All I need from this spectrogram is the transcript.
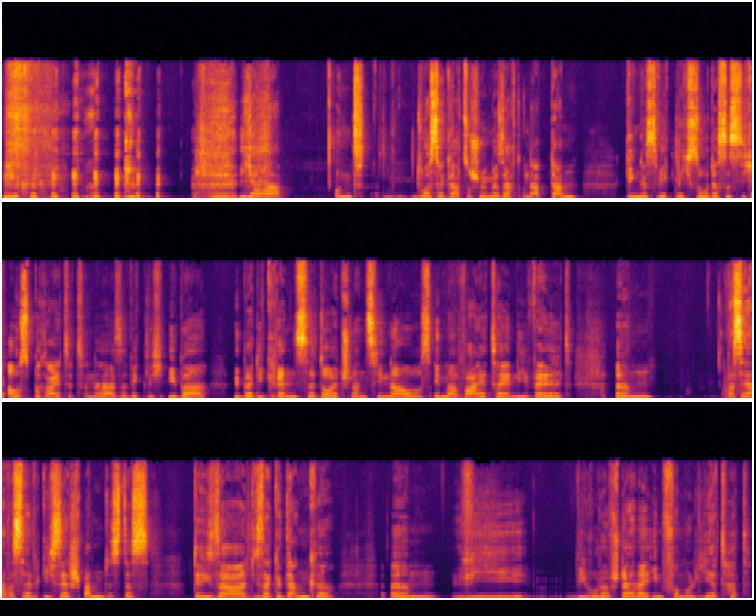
ja, und du hast ja gerade so schön gesagt, und ab dann ging es wirklich so, dass es sich ausbreitete, ne? Also wirklich über, über die Grenze Deutschlands hinaus, immer weiter in die Welt. Ähm, was ja, was ja wirklich sehr spannend ist, dass dieser, dieser Gedanke, ähm, wie, wie Rudolf Steiner ihn formuliert hat,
